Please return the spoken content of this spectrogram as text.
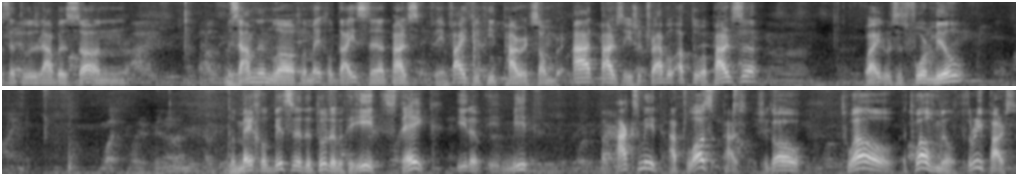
said to his son, Mezamnim loch lemechel daisa parsa. If they invite you to eat parrot somewhere at parsa, you should travel up to a parsa, right, which is four mil. Lemechel bitzer the tura, but to eat steak, eat of eat meat of ox meat at los parsa. You should go 12, uh, 12 mil, three parsa.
